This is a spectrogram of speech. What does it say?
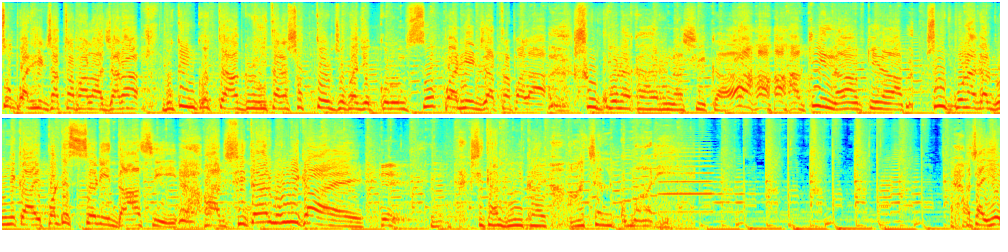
সুপার হিট যাত্রাপালা যারা বুকিং করতে আগ্রহী তারা সত্তর যোগাযোগ করুন সুপার হিট যাত্রাপালা নাসিকা। কি নাম কি নাম? ভূমিকায় পটেশ্বরী দাসী আর সীতার ভূমিকায় সীতার ভূমিকায় আঁচল কুমারী। আচ্ছা ইয়ে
